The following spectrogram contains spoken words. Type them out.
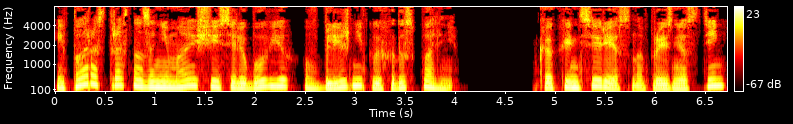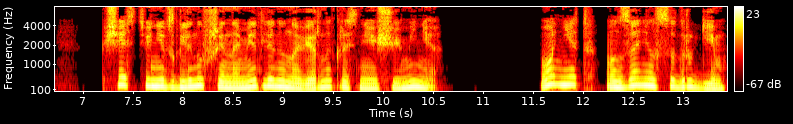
и пара, страстно занимающаяся любовью в ближней к выходу спальни. «Как интересно», — произнес тень, к счастью, не взглянувший на медленно, но верно краснеющую меня. О нет, он занялся другим,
